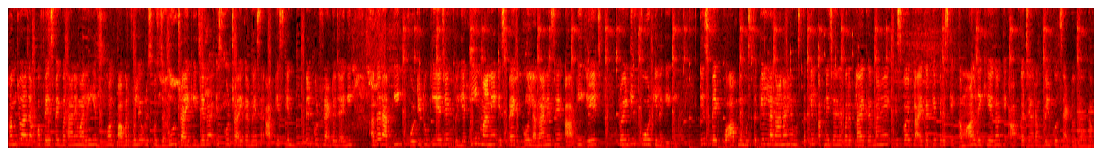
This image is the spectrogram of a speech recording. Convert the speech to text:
हम जो आज आपको फेस पैक बताने वाले हैं, ये बहुत पावरफुल है और इसको ज़रूर ट्राई कीजिएगा। इसको ट्राई करने से आपकी स्किन बिल्कुल फ्लैट हो जाएगी। अगर आपकी 42 की एज है तो यकीन माने इस पैक को लगाने से आपकी एज 24 की लगेगी। इस पैक को आपने मुस्तकिल लगाना है, मुस्तकिल अपने चेहरे पर अप्लाई करना है। इसको अप्लाई करके फिर इसके कमाल देखिएगा कि आपका चेहरा बिल्कुल सेट हो जाएगा।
